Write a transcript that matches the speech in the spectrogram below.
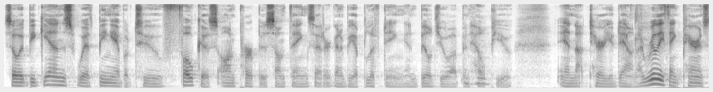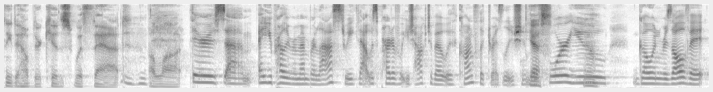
So it begins with being able to focus on purpose on things that are going to be uplifting and build you up and help you and not tear you down. I really think parents need to help their kids with that mm-hmm. a lot. There's, um, uh, you probably remember last week, that was part of what you talked about with conflict resolution. Yes. Before you go and resolve it,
